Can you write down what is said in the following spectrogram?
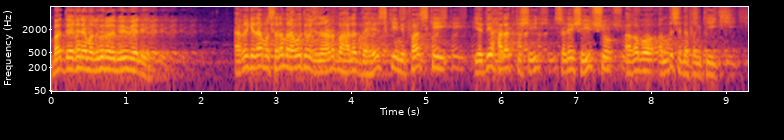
بد دغه ملګرو به ویلي هغه کې دا مسلم راوته چې زنانه په حالت د هیڅ کې نفاس کې یا دې حالت کې شهید سړی شهید شو هغه به امده شه دفن کیږي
